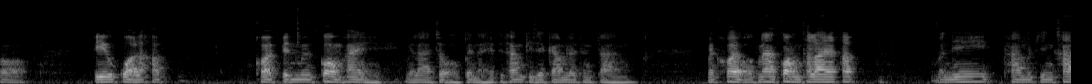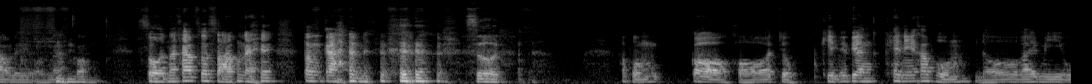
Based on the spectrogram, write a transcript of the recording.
ก็ปีกว่าแล้วครับคอยเป็นมือกล้องให้ เวลาจะออกไปไหนไปทำกิจกรรมอะไรต่างๆ ไม่ค่อยออกหน้ากล้องเท่าไหรครับ วันนี้พามากินข้าวเลยออกหน้ากล้อง โสดนะครับสาวๆคนไหนต้องการ โสดครับผมก็ขอจบค ลิปไว้เพียงแค่นี้ครับผม เดี๋ยวไว้มีโอ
